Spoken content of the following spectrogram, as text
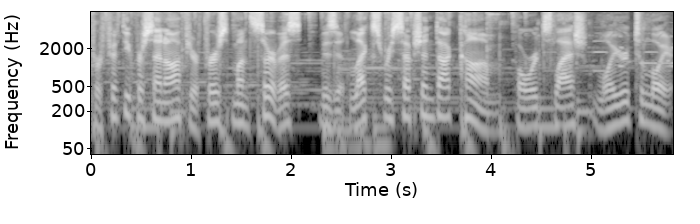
For 50% off your first month's service, visit lexreception.com forward slash lawyer to lawyer.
